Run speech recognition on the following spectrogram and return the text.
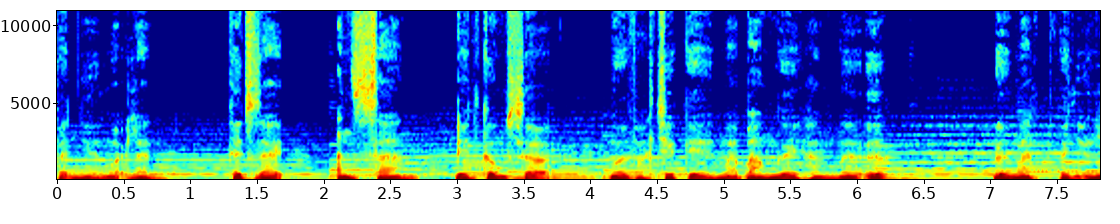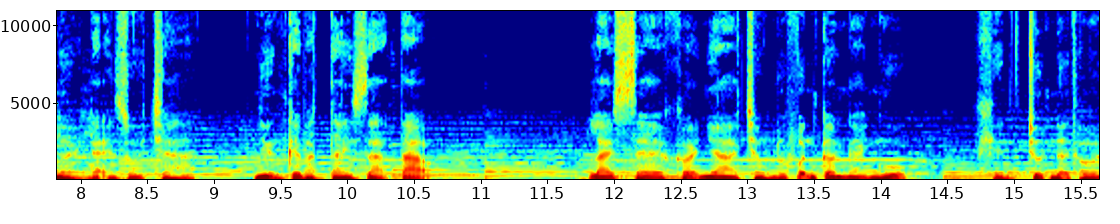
vẫn như mọi lần. Thức dậy, ăn sáng, đến công sở, ngồi vào chiếc ghế mà bao người hằng mơ ước. Đối mặt với những lời lẽ dối trá, những cái bắt tay giả tạo. Lái xe khỏi nhà trong lúc vẫn còn ngái ngủ khiến chút nữa thôi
